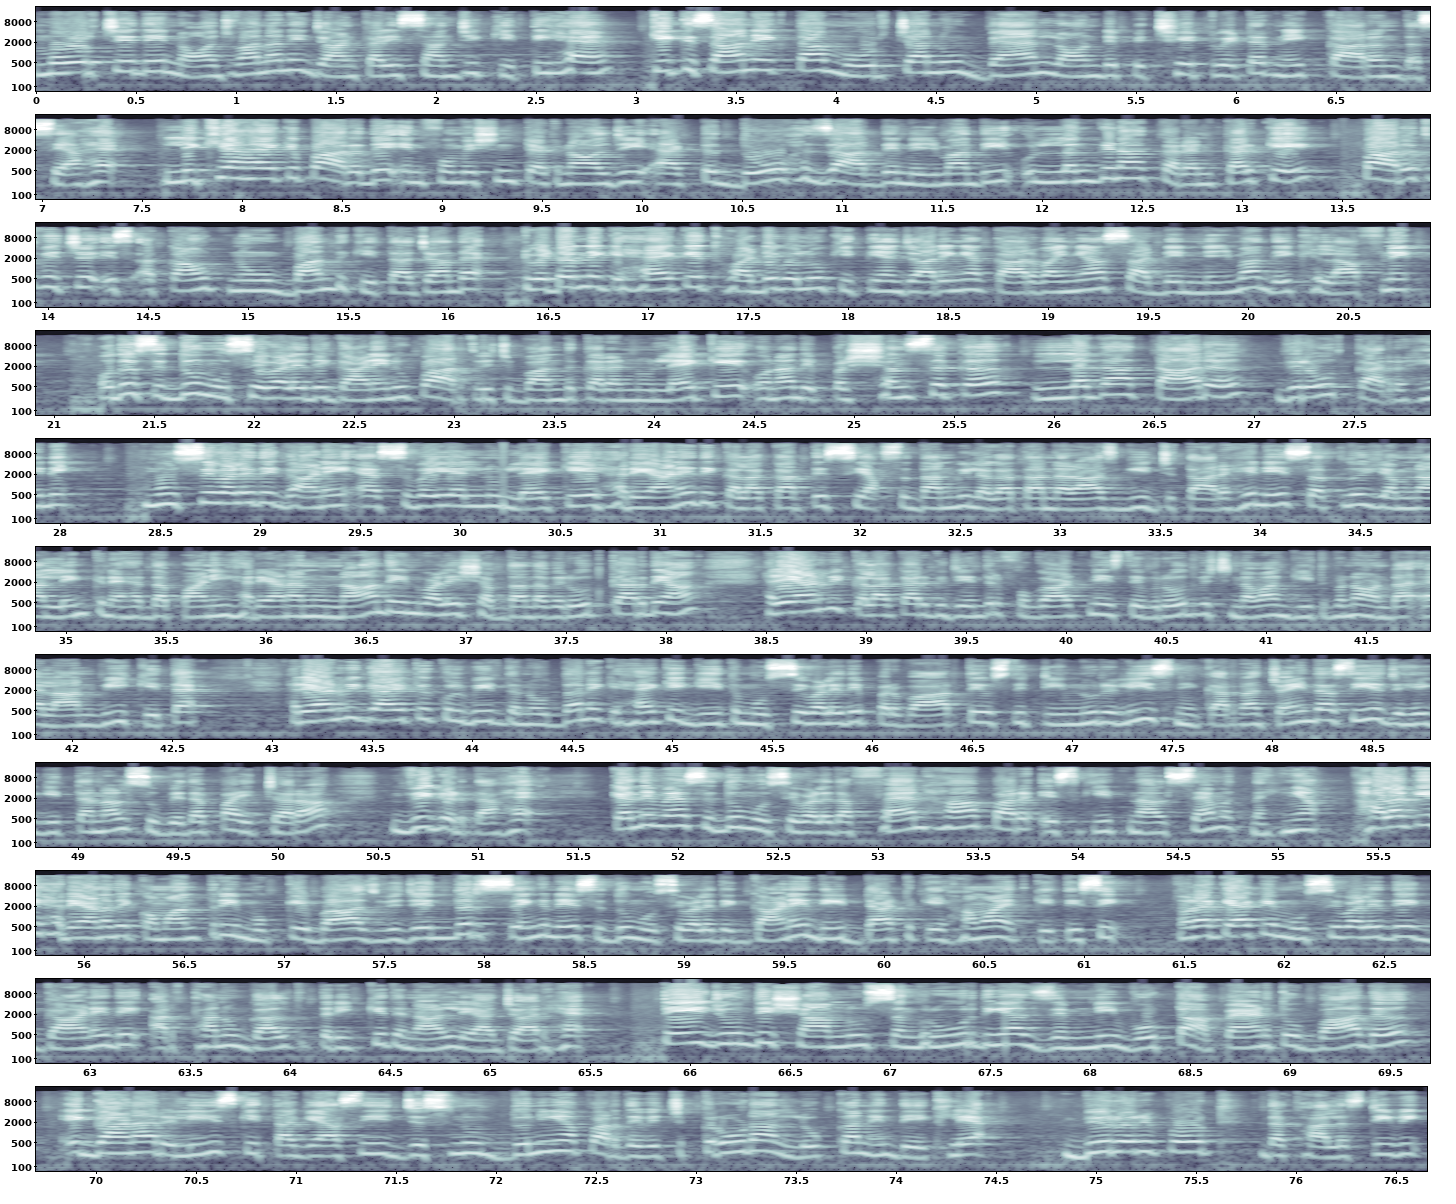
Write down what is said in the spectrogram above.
ਮੋਰਚੇ ਦੇ ਨੌਜਵਾਨਾਂ ਨੇ ਜਾਣਕਾਰੀ ਸਾਂਝੀ ਕੀਤੀ ਹੈ ਕਿ ਕਿਸਾਨ ਏਕਤਾ ਮੋਰਚਾ ਨੂੰ ਬੈਨ ਲਾਉਣ ਦੇ ਪਿੱਛੇ ਟਵਿੱਟਰ ਨੇ ਕਾਰਨ ਦੱਸਿਆ ਹੈ। ਲਿਖਿਆ ਹੈ ਕਿ ਭਾਰਤ ਦੇ ਇਨਫੋਰਮੇਸ਼ਨ ਟੈਕਨੋਲੋਜੀ ਐਕਟ 2000 ਦੇ ਨਿਯਮਾਂ ਦੀ ਉਲੰਘਣਾ ਕਰਨ ਕਰਕੇ ਭਾਰਤ ਵਿੱਚ ਇਸ ਅਕਾਊਂਟ ਨੂੰ ਬੰਦ ਕੀਤਾ ਜਾਂਦਾ ਹੈ। ਟਵਿੱਟਰ ਨੇ ਕਿਹਾ ਹੈ ਕਿ ਤੁਹਾਡੇ ਵੱਲੋਂ ਕੀਤੀਆਂ ਜਾ ਰਹੀਆਂ ਕਾਰਵਾਈਆਂ ਸਾਡੇ ਨਿਯਮਾਂ ਦੇ ਖਿਲਾਫ ਨੇ। ਉਦੋਂ ਸਿੱਧੂ ਮੂਸੇਵਾਲੇ ਦੇ ਗਾਣੇ ਨੂੰ ਭਾਰਤ ਵਿੱਚ ਬੰਦ ਕਰਨ ਨੂੰ ਲੈ ਕੇ ਉਹਨਾਂ ਦੇ ਪ੍ਰਸ਼ੰਸਕ ਲਗਾਤਾਰ ਵਿਰੋਧ ਕਰ ਰਹੇ ਨੇ। ਮੂਸੇਵਾਲੇ ਦੇ ਗਾਣੇ ਐਸਵਾਈਐਲ ਨੂੰ ਲੈ ਕੇ ਹਰਿਆਣੇ ਦੇ ਕਲਾਕਾਰ ਤੇ ਸਿਆਸਤਦਾਨ ਵੀ ਲਗਾਤਾਰ ਨਾਰਾਜ਼ਗੀ ਜਤਾ ਰਹੇ ਨੇ। ਸਤਲੁਜ ਯਮਨਾ ਲਿੰਕ ਨਹਿਰ ਦਾ ਪਾਣੀ ਹਰਿਆਣਾ ਨੂੰ ਨਾ ਦੇਣ ਵਾਲੇ ਸ਼ਬਦਾਂ ਦਾ ਵਿਰੋਧ ਕਰਦਿਆਂ ਹਰਿਆਣਵੀ ਕਲਾਕਾਰ ਗਜੇਂਦਰ ਫੋਗਾਟ ਨੇ ਇਸ ਦੇ ਵਿਰੋਧ ਵਿੱਚ ਨਵਾਂ ਗੀਤ ਬਣਾਉਣ ਦਾ ਐਲਾਨ ਵੀ ਕੀਤਾ ਹੈ। ਹਰਿਆਣਵੀ ਗਾਇਕ ਕੁਲਬੀਰ ਦਨੋਦਾ ਨੇ ਕਿਹਾ ਕਿ ਗੀਤ ਮੂਸੇਵਾਲੇ ਦੇ ਪਰਿਵਾਰ ਤੇ ਉਸ ਦੀ ਟੀਮ ਨੂੰ ਰਿਲੀਜ਼ ਨਹੀਂ ਕਰਨਾ ਚਾਹੀਦਾ ਸੀ। ਅਜਿਹੇ ਗੀਤਾਂ ਨਾਲ ਸੂਬੇ ਦਾ ਭਾਈਚਾਰਾ ਵਿਗੜਦਾ ਹੈ। ਕਹਿੰਦੇ, ਮੈਂ ਸਿੱਧੂ ਮੂਸੇਵਾਲੇ ਦਾ ਫੈਨ ਹਾਂ, ਪਰ ਇਸ ਗੀਤ ਨਾਲ ਸਹਿਮਤ ਨਹੀਂ ਹਾਂ। ਹਾਲਾਂਕਿ ਹਰਿਆਣਾ ਦੇ ਕੌਮਾਂਤਰੀ ਮੁੱਕੇਬਾਜ਼ ਵਿਜੇਂਦਰ ਸਿੰਘ ਨੇ ਸਿੱਧੂ ਮੂਸੇਵਾਲੇ ਦੇ ਗਾਣੇ ਦੀ ਡਟ ਕੇ ਹਮਾਇਤ ਕੀਤੀ ਸੀ। ਉਹਨਾਂ ਕਿਹਾ ਕਿ ਮੂਸੇਵਾਲੇ ਦੇ ਗਾਣੇ ਦੇ ਅਰਥਾਂ ਨੂੰ ਗਲਤ ਤਰੀਕੇ ਦੇ ਨਾਲ ਲਿਆ ਜਾ ਰਿਹਾ ਹੈ। 23 ਜੂਨ ਦੀ ਸ਼ਾਮ ਨੂੰ ਸੰਗਰੂਰ ਦੀਆਂ ਜ਼ਿਮਨੀ ਵੋਟਾਂ ਪੈਣ ਤੋਂ ਬਾਅਦ ਇਹ ਗਾਣਾ ਰਿਲੀਜ਼ ਕੀਤਾ ਗਿਆ ਸੀ, ਜਿਸ ਨੂੰ ਦੁਨੀਆ ਭਰ ਦੇ ਵਿੱਚ ਕਰੋੜਾਂ ਲੋਕਾਂ ਨੇ ਦੇਖ ਲਿਆ। Bureau report, the Khalsa TV.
